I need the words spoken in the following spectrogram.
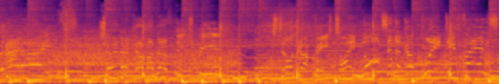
3-1! Schöner kann man das nicht spielen. Still got base, trying North in the complete defense.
